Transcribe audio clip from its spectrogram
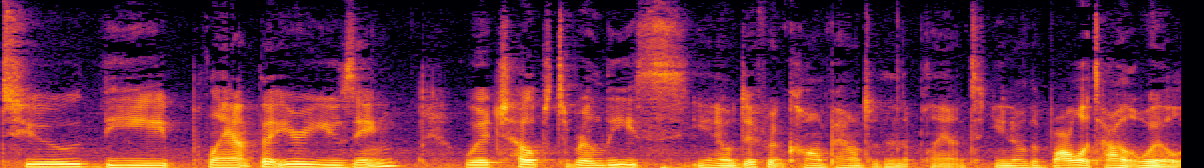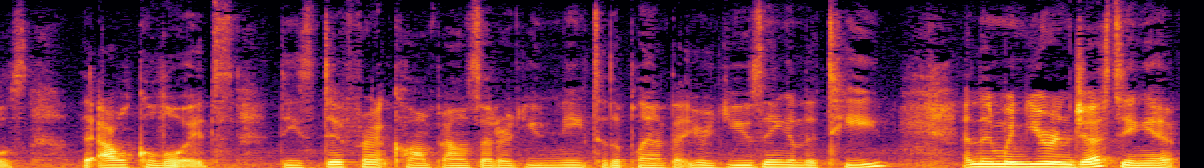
to the plant that you're using, which helps to release, you know, different compounds within the plant, you know, the volatile oils, the alkaloids, these different compounds that are unique to the plant that you're using in the tea. And then when you're ingesting it,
